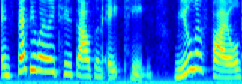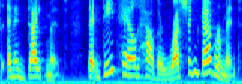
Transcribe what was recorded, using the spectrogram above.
In February 2018, Mueller filed an indictment that detailed how the Russian government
